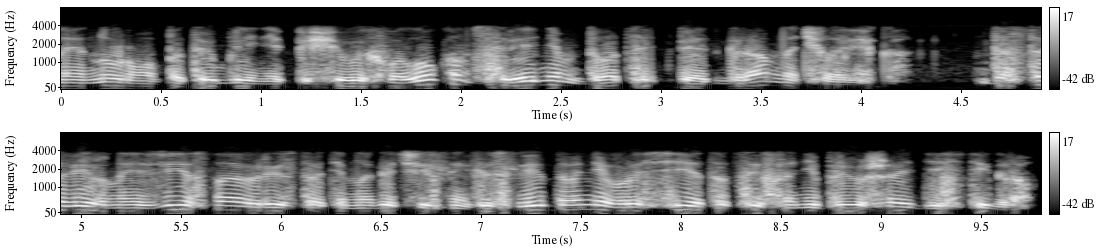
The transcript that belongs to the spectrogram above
Суточная норма потребления пищевых волокон в среднем 25 грамм грамм на человека. Достоверно известно, в результате многочисленных исследований в России эта цифра не превышает 10 грамм.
